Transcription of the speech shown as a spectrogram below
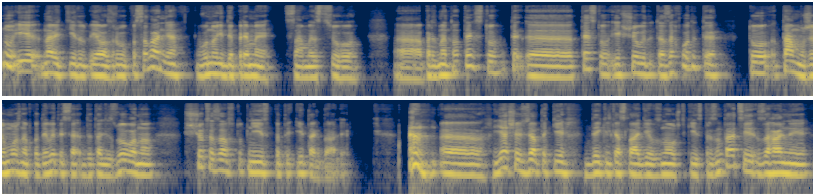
Ну і навіть я вам зробив посилання, воно йде пряме саме з цього е, предметного тексту. Тесту, якщо ви туди заходите, то там вже можна подивитися деталізовано, що це за вступні іспити і так далі. Е, Я ще взяв такі декілька слайдів знову ж таки з презентації загальної,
